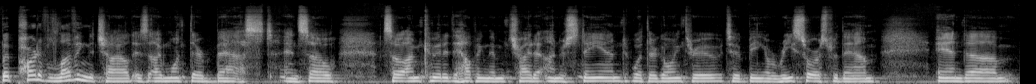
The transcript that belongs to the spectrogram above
But part of loving the child is I want their best, and so so I'm committed to helping them try to understand what they're going through, to being a resource for them, and. Um,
